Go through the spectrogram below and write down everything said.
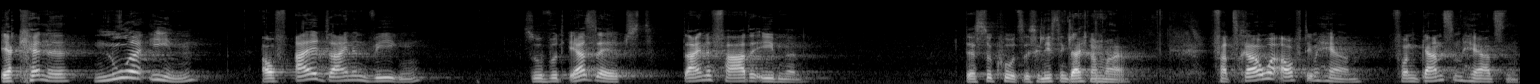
Erkenne nur ihn auf all deinen Wegen, so wird er selbst deine Pfade ebnen. Der ist so kurz, ich lese den gleich nochmal. Vertraue auf den Herrn von ganzem Herzen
